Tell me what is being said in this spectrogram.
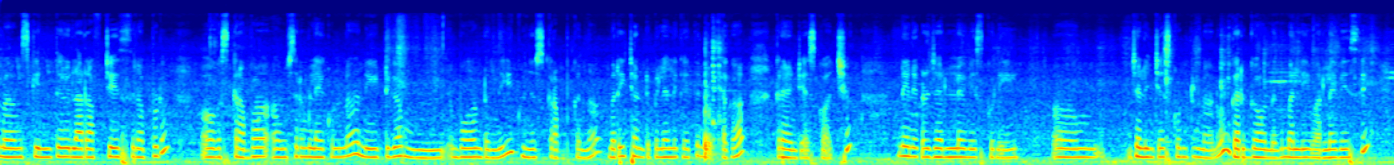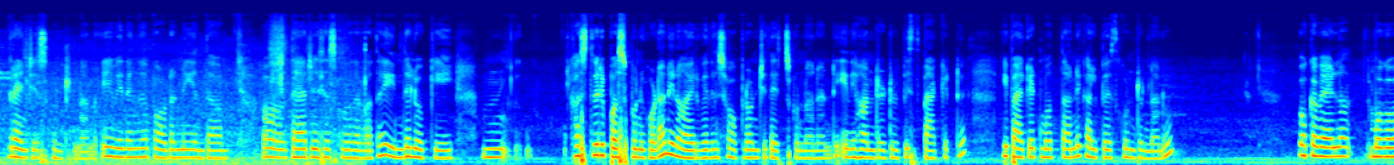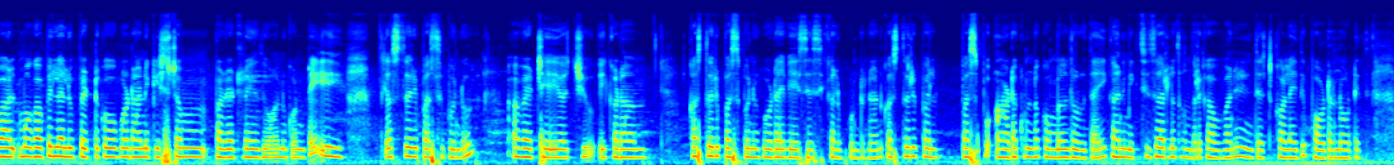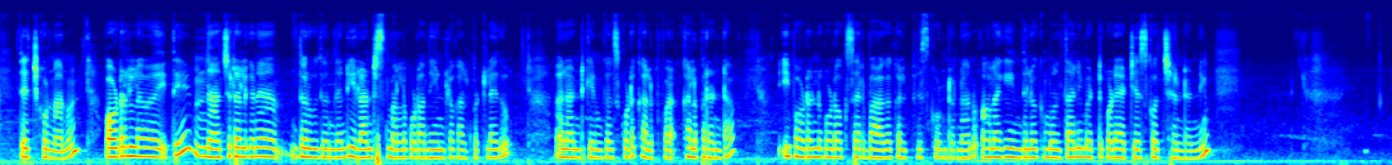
మనం స్కిన్తో ఇలా రఫ్ చేసినప్పుడు ఒక స్క్రబ్ అవసరం లేకుండా నీట్గా బాగుంటుంది. కొంచెం స్క్రబ్ కన్నా మరి చంటి పిల్లలకైతే మెత్తగా గ్రైండ్ చేసుకోవచ్చు. నేను ఇక్కడ జల్లులో వేసుకుని జలించేసుకుంటున్నాను జల్లించేసుకుంటున్నాను. గరుగ్గా ఉన్నది మళ్ళీ మరలా వేసి గ్రైండ్ చేసుకుంటున్నాను. ఈ విధంగా పౌడర్ని ఎంత తయారు చేసేసుకున్న తర్వాత ఇందులోకి కస్తూరి పసుపుని కూడా నేను ఆయుర్వేదం షాప్లో నుంచి తెచ్చుకున్నానండి. ఇది హండ్రెడ్ రూపీస్ ప్యాకెట్. ఈ ప్యాకెట్ మొత్తాన్ని కలిపేసుకుంటున్నాను. ఒకవేళ మగవాళ్ళు మగపిల్లలు పెట్టుకోవడానికి ఇష్టం పడట్లేదు అనుకుంటే ఈ కస్తూరి పసుపును అవాయిడ్ చేయొచ్చు. ఇక్కడ కస్తూరి పసుపును కూడా వేసేసి కలుపుకుంటున్నాను. కస్తూరి పసుపు ఆడకుండా కొమ్మలు దొరుకుతాయి కానీ మిక్సీ జార్లో తొందరగా అవ్వని నేను తెచ్చుకోలేదు. పౌడర్ ఒకటి తెచ్చుకున్నాను. పౌడర్లో అయితే న్యాచురల్గానే దొరుకుతుందండి. ఇలాంటి స్మెల్ కూడా దీంట్లో కలపట్లేదు. అలాంటి కెమికల్స్ కూడా కలప కలపరంట. ఈ పౌడర్ని కూడా ఒకసారి బాగా కలిపేసుకుంటున్నాను. అలాగే ఇందులోకి ముల్తానీ మట్టి కూడా యాడ్ చేసుకోవచ్చండి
